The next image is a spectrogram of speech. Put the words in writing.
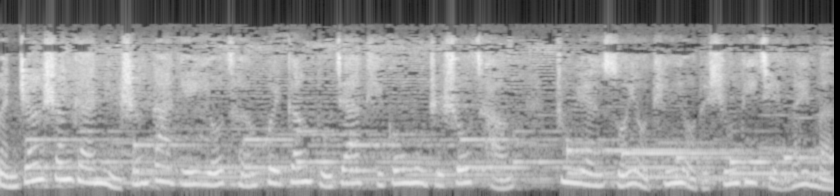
本章伤感女声大碟由岑慧刚独家提供录制收藏，祝愿所有听友的兄弟姐妹们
